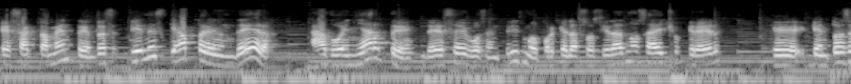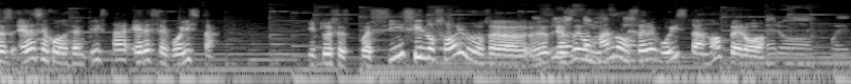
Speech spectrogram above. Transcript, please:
Exactamente. Entonces tienes que aprender a adueñarte de ese egocentrismo, porque la sociedad nos ha hecho creer que, que entonces eres egocentrista, eres egoísta. Y tú dices, pues sí, sí lo soy, o sea, es, de humano ser egoísta, ¿no? Pero... Pero, pues...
